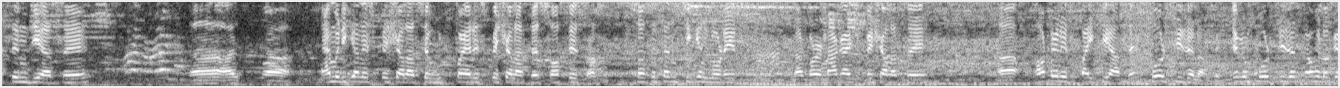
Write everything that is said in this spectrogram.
এসএমজি আছে আমেরিকান স্পেশাল আছে উডফায়ার স্পেশাল আছে sausages sausages and chicken loaded তারপরে নাগা স্পেশাল আছে হট অ্যান্ড স্পাইসি আছে ফোর সিজন আছে। যেরকম ফোর সিজনটা হলো কি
